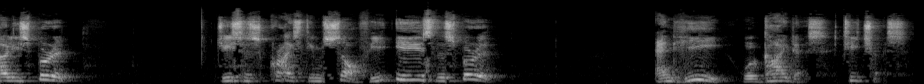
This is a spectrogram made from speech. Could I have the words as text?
Holy Spirit. Jesus Christ Himself, He is the Spirit. And He will guide us, teach us,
